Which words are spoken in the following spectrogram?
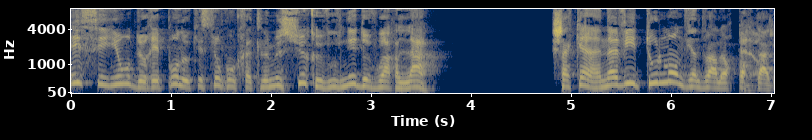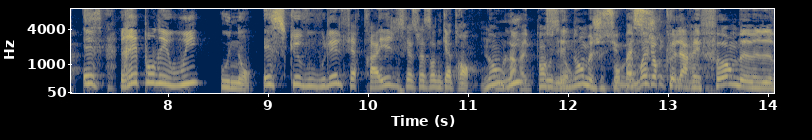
Essayons de répondre aux questions concrètes. Le monsieur que vous venez de voir là, chacun a un avis. Tout le monde vient de voir leur reportage. répondez oui ou non? Est-ce que vous voulez le faire travailler jusqu'à 64 ans? Non, la réponse est non, mais je ne suis pas bah, sûr que la réforme euh,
